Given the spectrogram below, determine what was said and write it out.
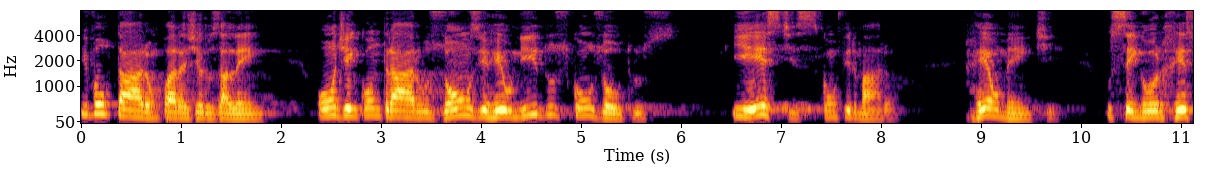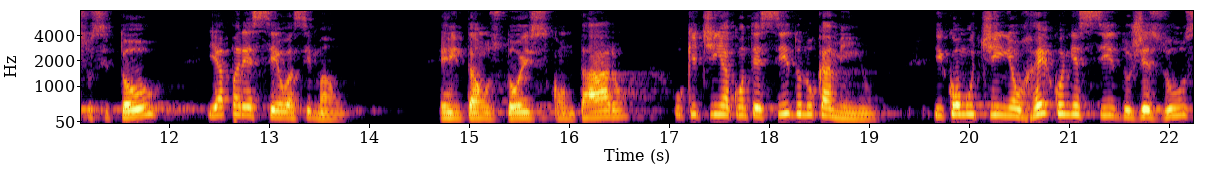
e voltaram para Jerusalém, onde encontraram os onze reunidos com os outros. E estes confirmaram: realmente, o Senhor ressuscitou e apareceu a Simão. Então os dois contaram o que tinha acontecido no caminho e como tinham reconhecido Jesus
